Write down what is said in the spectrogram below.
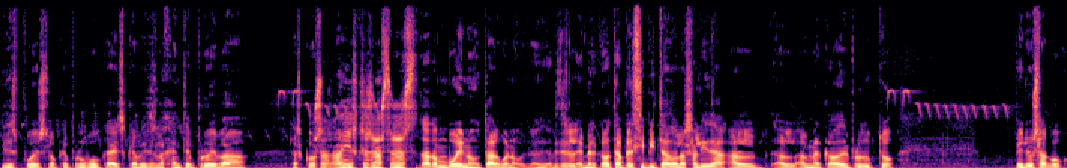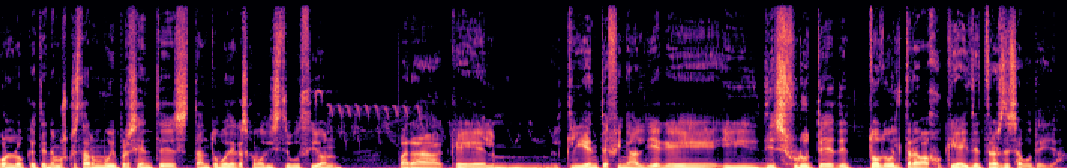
Y después lo que provoca es que a veces la gente prueba las cosas, ay, es que no está tan bueno, tal. Bueno, a veces el mercado te ha precipitado la salida al, al, mercado del producto, pero es algo con lo que tenemos que estar muy presentes, tanto bodegas como distribución, para que el, cliente final llegue y disfrute de todo el trabajo que hay detrás de esa botella.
